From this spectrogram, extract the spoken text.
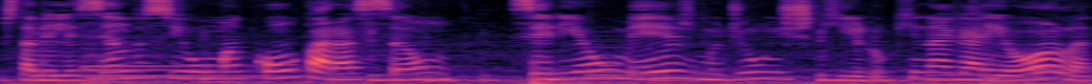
Estabelecendo-se uma comparação, seria o mesmo de um esquilo que na gaiola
